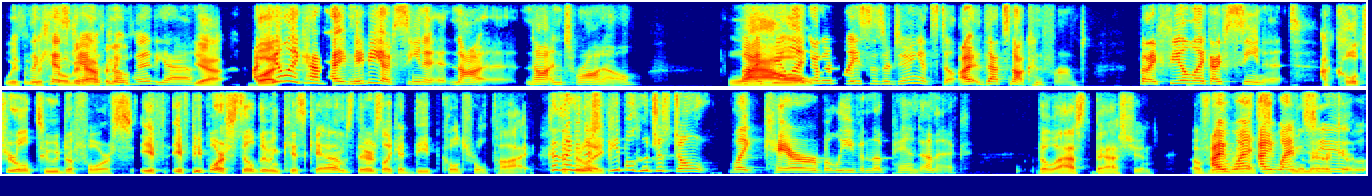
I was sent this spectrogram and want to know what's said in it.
with the with kiss COVID cam happening. with COVID, yeah. Yeah, I feel like have I maybe I've seen it not not in Toronto, wow, but I feel like other places are doing it still. I that's not confirmed, but I feel like I've seen it. a cultural tour de force. If if people are still doing kiss cams, there's like a deep cultural tie. Because I mean, there's like, people who just don't like care or believe in the pandemic. the last bastion of I went. I went to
